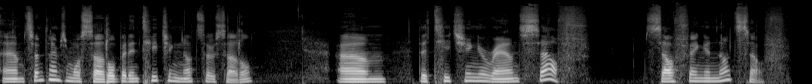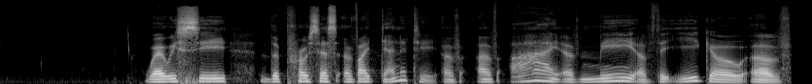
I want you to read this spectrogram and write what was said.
um, sometimes more subtle, but in teaching not so subtle, um, the teaching around self, selfing and not self, where we see the process of identity, of of I, of me, of the ego, of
